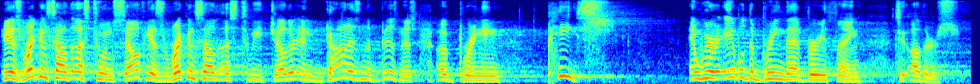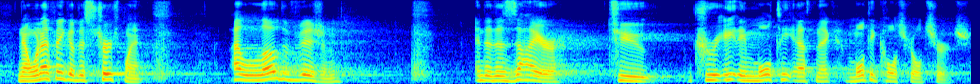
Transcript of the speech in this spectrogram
He has reconciled us to himself, he has reconciled us to each other, and God is in the business of bringing peace. And we are able to bring that very thing to others. Now, when I think of this church plant, I love the vision and the desire to create a multi ethnic, multicultural church.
